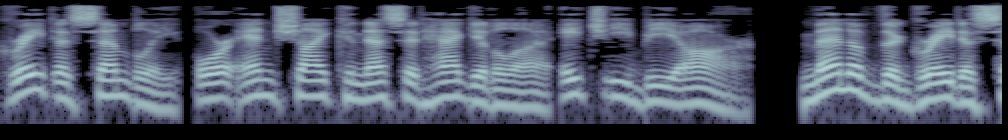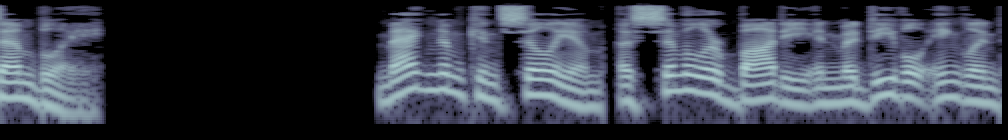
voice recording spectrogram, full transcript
Great Assembly, or Anshei Knesset HaGedolah HEBR, Men of the Great Assembly. Magnum Concilium, a similar body in medieval England.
